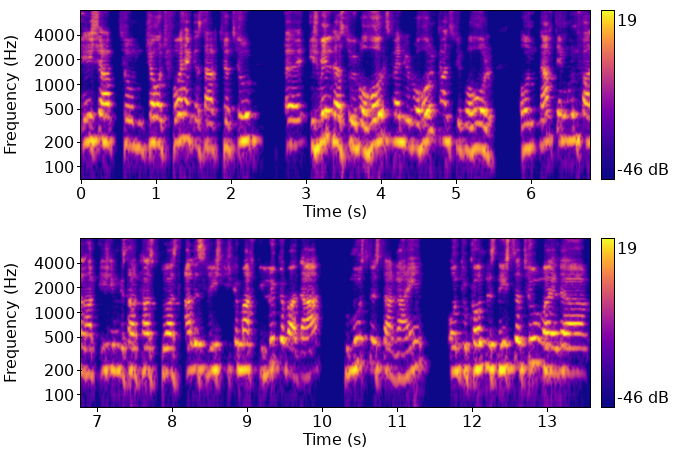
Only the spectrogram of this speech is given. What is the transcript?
Ich habe zum George vorher gesagt, hör zu, äh, ich will, dass du überholst. Wenn du überholen kannst, überholen. Und nach dem Unfall habe ich ihm gesagt, hast, du hast alles richtig gemacht, die Lücke war da, du musstest da rein und du konntest nichts dazu, weil der,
